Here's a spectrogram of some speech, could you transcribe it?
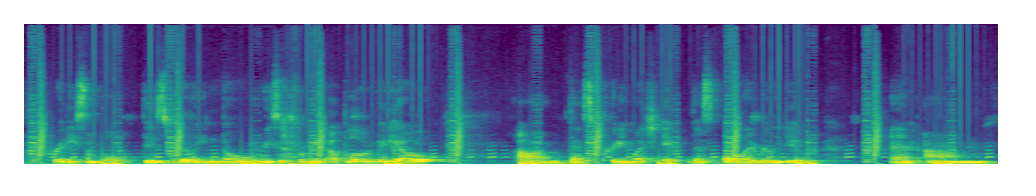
pretty simple. There's really no reason for me to upload a video. Um, that's pretty much it. That's all I really do. And um,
